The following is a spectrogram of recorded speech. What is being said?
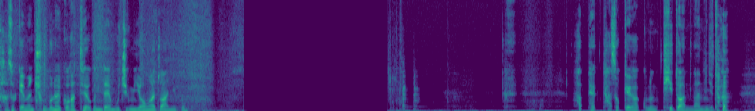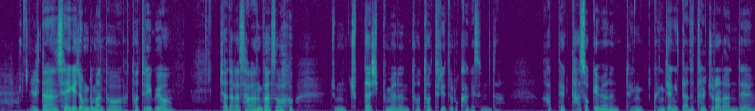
다섯 개면 충분할 것 같아요. 근데 뭐 지금 영화도 아니고. 핫팩 다섯 개 갖고는 티도 안 납니다. 일단 세 개 정도만 더 터트리고요. 자다가 상황 봐서 좀 춥다 싶으면은 더 터트리도록 하겠습니다. 핫팩 다섯 개면은 된- 굉장히 따뜻할 줄 알았는데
